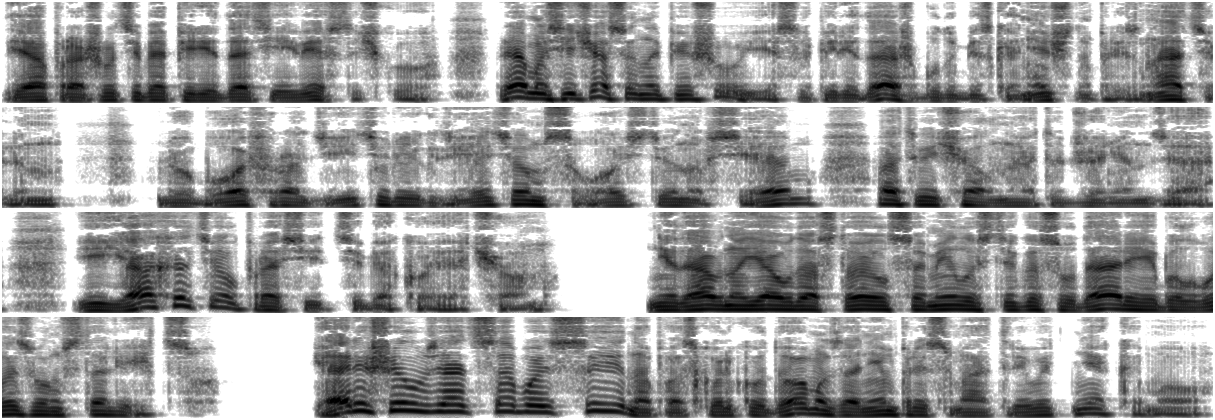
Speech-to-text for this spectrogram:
я прошу тебя передать ей весточку. Прямо сейчас и напишу, если передашь, буду бесконечно признателен. Любовь родителей к детям свойственна всем, — отвечал на это Дженниндзя, — и я хотел просить тебя кое о чем. Недавно я удостоился милости государя и был вызван в столицу. Я решил взять с собой сына, поскольку дома за ним присматривать некому.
